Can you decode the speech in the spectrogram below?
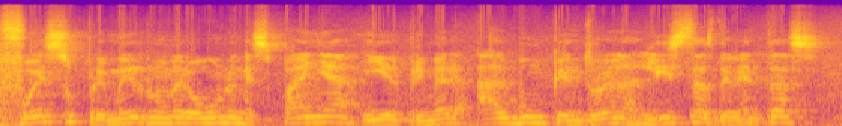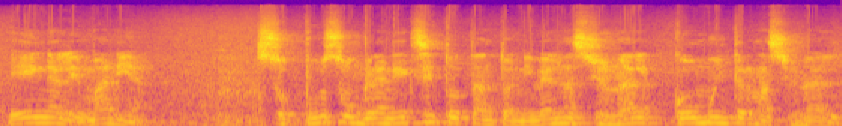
Fue su primer número uno en España y el primer álbum que entró en las listas de ventas en Alemania. Supuso un gran éxito tanto a nivel nacional como internacional.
